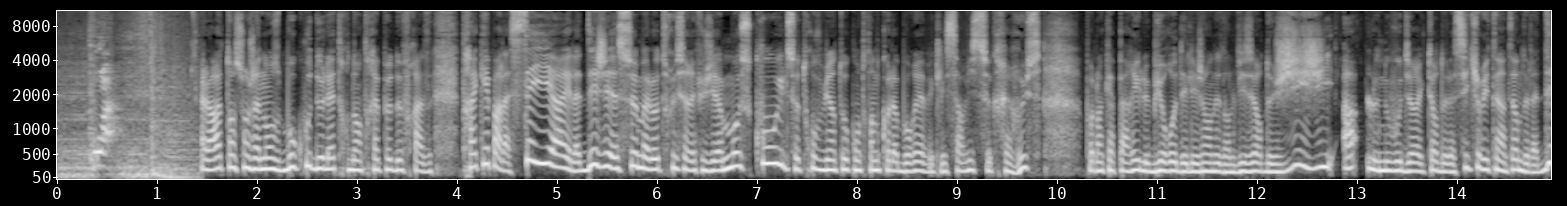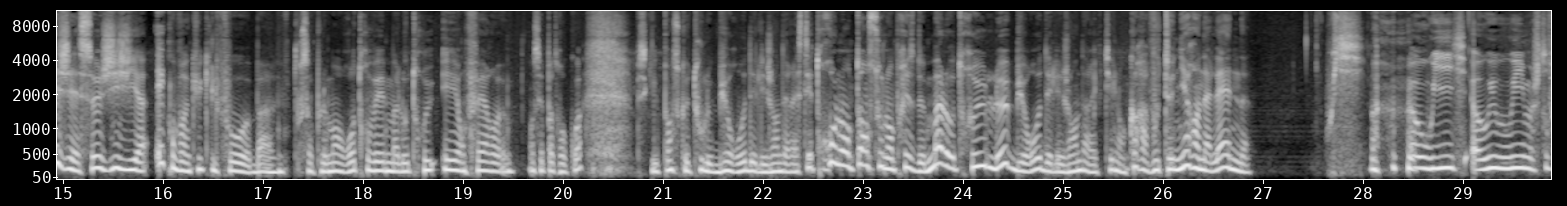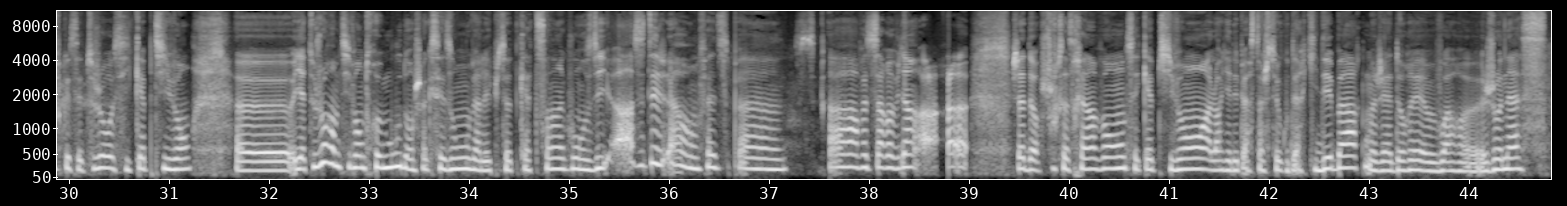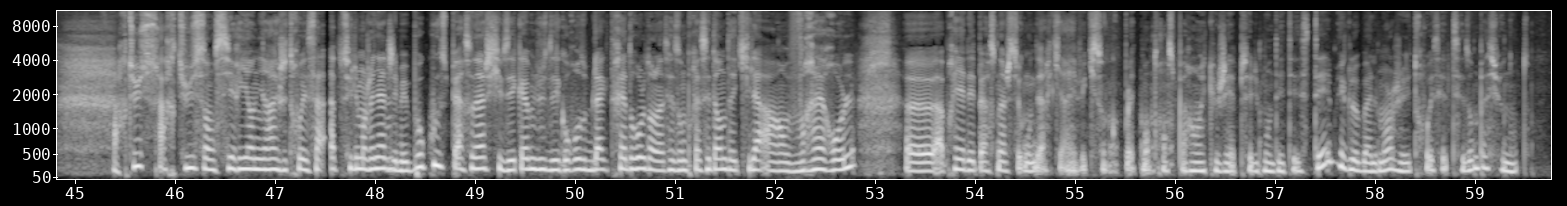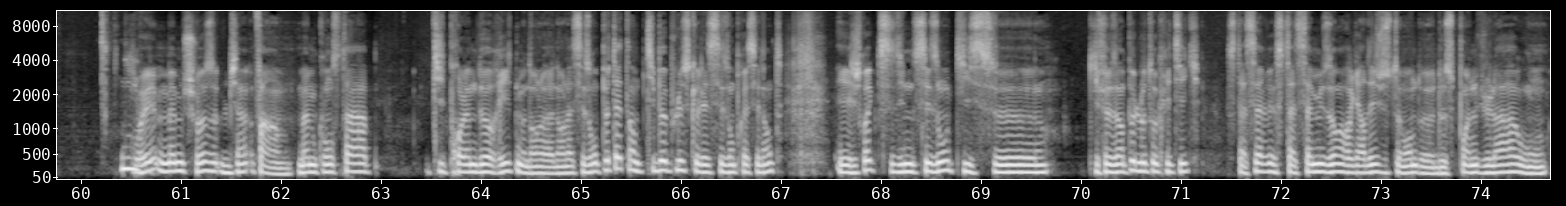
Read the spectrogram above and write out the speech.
alors attention, j'annonce beaucoup de lettres dans très peu de phrases. Traqué par la CIA et la DGSE, Malotru s'est réfugié à Moscou. Il se trouve bientôt contraint de collaborer avec les services secrets russes. Pendant qu'à Paris, le bureau des légendes est dans le viseur de JJA, le nouveau directeur de la sécurité interne de la DGSE. JJA est convaincu qu'il faut euh, bah, tout simplement retrouver Malotru et en faire euh, on ne sait pas trop quoi, puisqu'il pense que tout le bureau des légendes est resté trop longtemps sous l'emprise de Malotru. Le bureau des légendes arrive-t-il encore à vous tenir en haleine? Oui. Ah oui, ah oui, oui, oui. Moi, je trouve que c'est toujours aussi captivant. Euh, Il y a toujours un petit ventre mou dans chaque saison, vers l'épisode 4-5, où on se dit Ah, c'était déjà, en fait, c'est pas. Ah, en fait, ça revient. Ah, ah. J'adore. Je trouve que ça se réinvente, c'est captivant. Alors, il y a des personnages secondaires qui débarquent. Moi, j'ai adoré euh, voir euh, Jonas. Artus Artus en Syrie, en Irak, j'ai trouvé ça absolument génial. J'aimais beaucoup ce personnage qui faisait quand même juste des grosses blagues très drôles dans la saison précédente et qui là a un vrai rôle. Euh, après, il y a des personnages secondaires qui arrivent et qui sont complètement transparents et que j'ai absolument détesté. Mais globalement, j'ai trouvé cette saison passionnante. Oui, même chose, bien, enfin, même constat. petit problème de rythme dans la, dans la saison, peut-être un petit peu plus que les saisons précédentes. Et je crois que c'est une saison qui, se, qui faisait un peu de l'autocritique. C'est assez, c'est assez amusant à regarder justement de, de ce point de vue-là où, on-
